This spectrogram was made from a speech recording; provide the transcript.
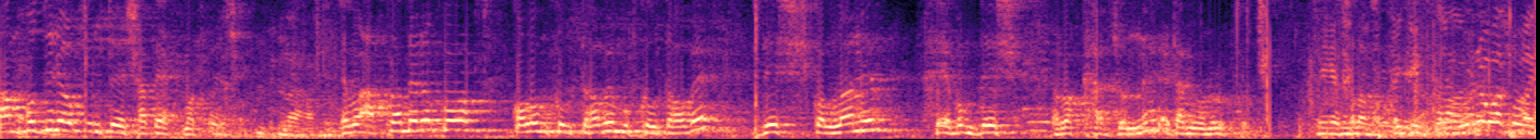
বামপন্থীরাও কিন্তু এর সাথে একমত হয়েছে। এবং আপনাদেরও কলম খুলতে হবে মুখ খুলতে হবে দেশ কল্যাণের এবং দেশ রক্ষার জন্য এটা আমি অনুরোধ করছি। ঠিক আছে ধন্যবাদ সবাই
